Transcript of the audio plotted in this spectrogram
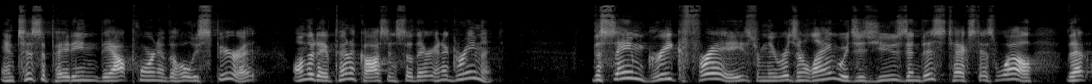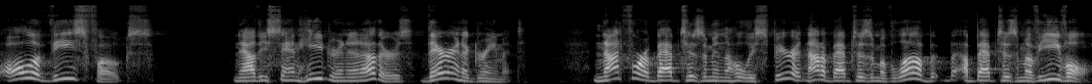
anticipating the outpouring of the Holy Spirit on the day of Pentecost. And so they're in agreement. The same Greek phrase from the original language is used in this text as well, that all of these folks, now these Sanhedrin and others, they're in agreement. Not for a baptism in the Holy Spirit, not a baptism of love, but a baptism of evil.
